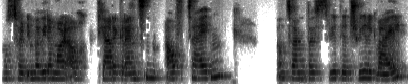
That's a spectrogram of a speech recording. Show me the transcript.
Muss halt immer wieder mal auch klare Grenzen aufzeigen und sagen, das wird jetzt schwierig, weil.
